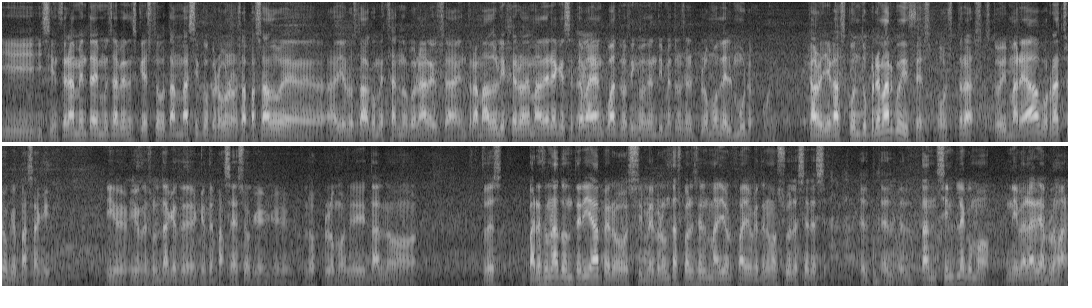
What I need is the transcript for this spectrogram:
Y, y sinceramente hay muchas veces que esto tan básico, pero bueno, nos ha pasado, eh, ayer lo estaba comentando con Alex, o sea, entramado ligero de madera que se te vayan 4 o 5 centímetros el plomo del muro. Claro, llegas con tu premarco y dices, ostras, estoy mareado, borracho, ¿qué pasa aquí? Y, y resulta que te, que te pasa eso, que, que los plomos y tal no... Entonces, parece una tontería, pero si me preguntas cuál es el mayor fallo que tenemos, suele ser ese, el, el- el tan simple como nivelar y aplomar.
